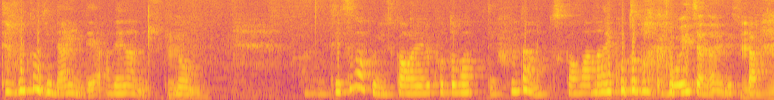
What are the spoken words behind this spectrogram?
手元にないんであれなんですけど、ーうん。あの哲学に使われる言葉って普段使わない言葉が多いじゃないですか、うんうんう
